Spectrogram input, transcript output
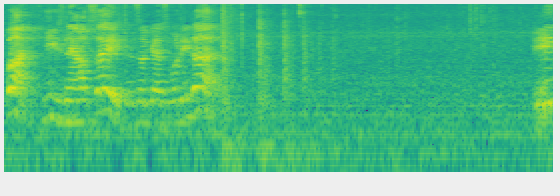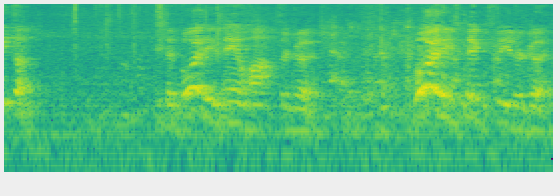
But he's now saved. And so guess what he does? He eats them. He said, boy, these ham hocks are good. Boy, these pig feet are good.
